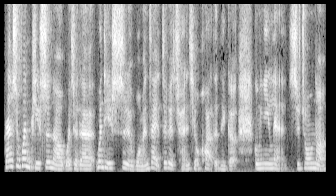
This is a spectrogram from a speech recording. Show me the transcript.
但是问题是呢，我觉得问题是我们在这个全球化的那个供应链之中呢，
